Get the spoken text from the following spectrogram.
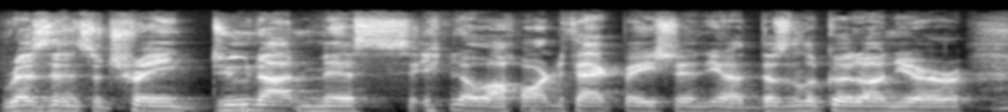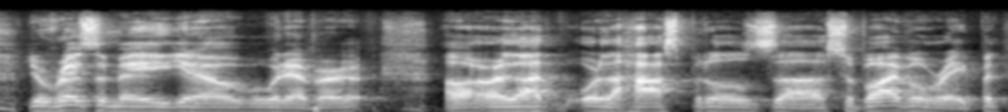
Residents are trained, do not miss, you know, a heart attack patient. You know, it doesn't look good on your your resume, you know, whatever, uh, or that or the hospital's uh, survival rate. But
